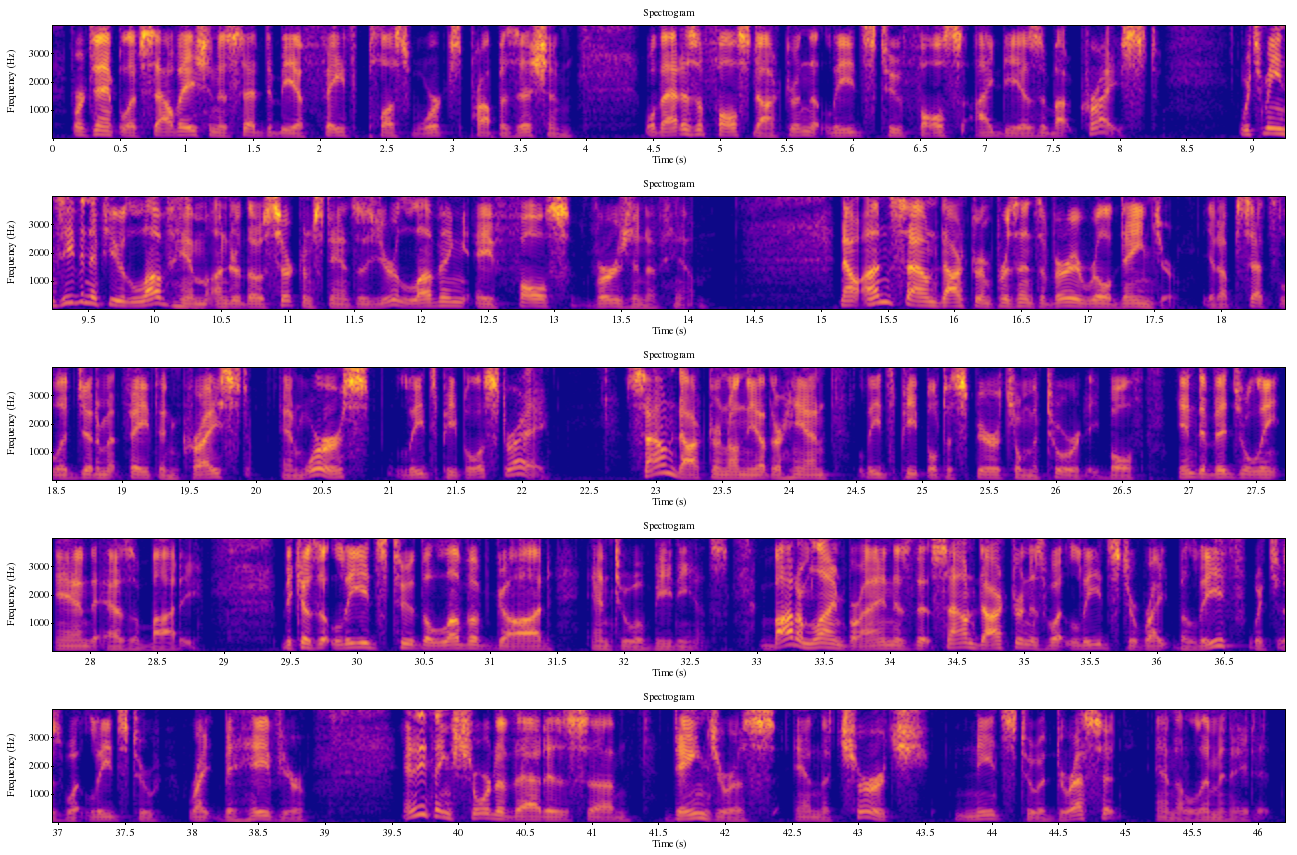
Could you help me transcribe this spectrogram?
For example, if salvation is said to be a faith plus works proposition, well, that is a false doctrine that leads to false ideas about Christ. Which means even if you love Him under those circumstances, you're loving a false version of Him. Now, unsound doctrine presents a very real danger. It upsets legitimate faith in Christ, and worse, leads people astray. Sound doctrine, on the other hand, leads people to spiritual maturity, both individually and as a body, because it leads to the love of God and to obedience. Bottom line, Brian, is that sound doctrine is what leads to right belief, which is what leads to right behavior. Anything short of that is um, dangerous, and the church needs to address it and eliminate it.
